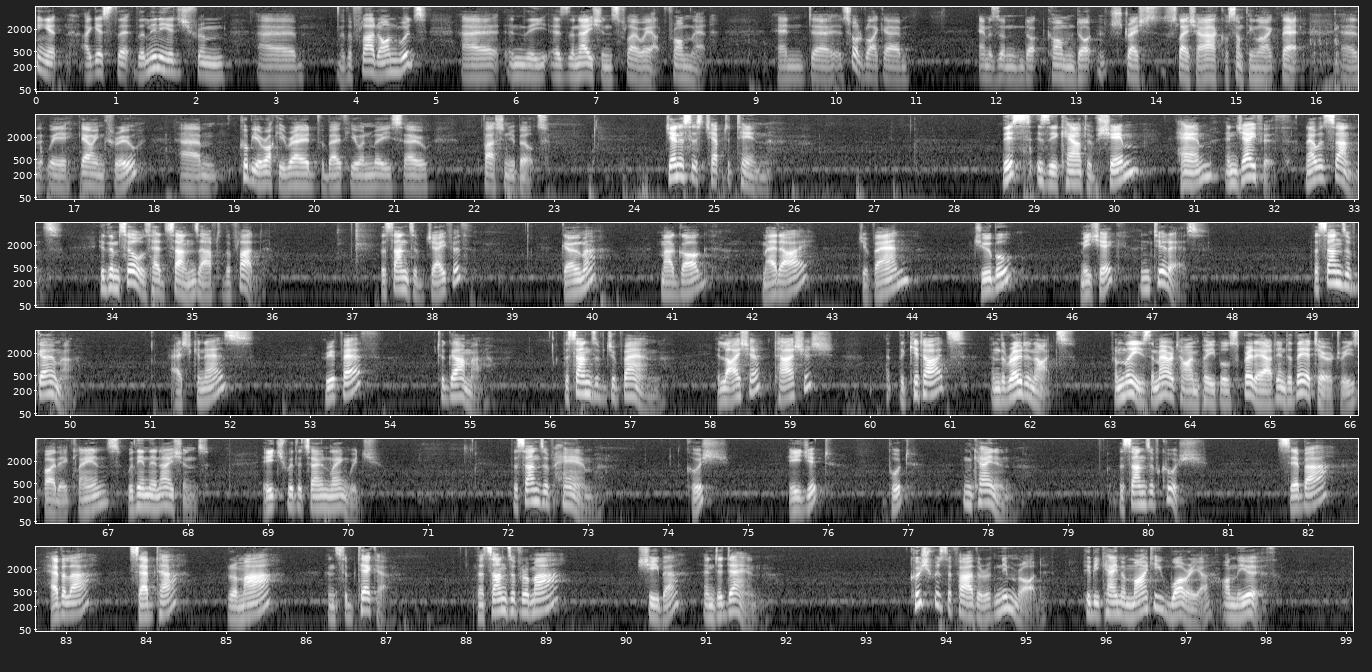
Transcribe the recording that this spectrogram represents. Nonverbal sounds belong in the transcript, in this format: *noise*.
looking at, I guess, the, the lineage from uh, the flood onwards uh, the, as the nations flow out from that. And uh, it's sort of like a amazon.com slash, slash arc or something like that uh, that we're going through. Um, could be a rocky road for both you and me, so fasten your belts. Genesis chapter 10. This is the account of Shem, Ham, and Japheth, Noah's sons, who themselves had sons after the flood. The sons of Japheth, Gomer, Magog, Madai, Javan, Tubal, Meshech, and Tiras. The sons of Gomer, Ashkenaz, Riphath, Togarmah. The sons of Javan, Elisha, Tarshish, the Kittites, and the Rodanites. From these, the maritime peoples spread out into their territories by their clans within their nations, each with its own language. The sons of Ham, Cush, Egypt, Put, and Canaan. The sons of Cush, Seba, Havilah, Sabta, Raamah, and Sabteca. The sons of Raamah, Sheba, and Dedan. Cush was the father of Nimrod, who became a mighty warrior on the earth.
